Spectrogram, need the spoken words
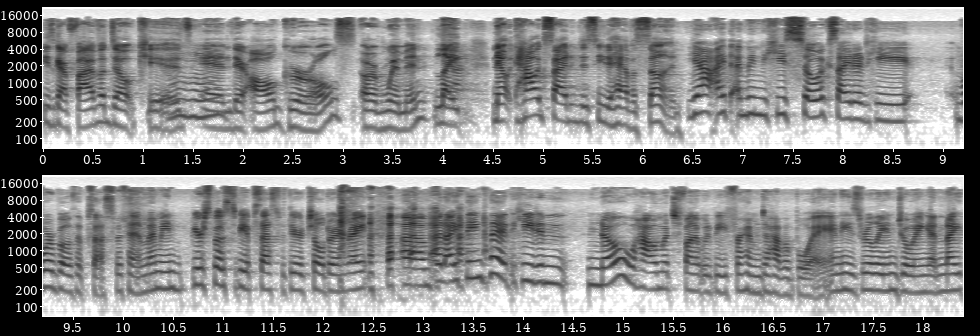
He's got five adult kids, mm-hmm. and they're all girls or women. Like, now, how excited is he to have a son? Yeah, I, I mean, he's so excited. He, we're both obsessed with him. I mean, you're supposed to be obsessed with your children, right? um, but I think that he didn't know how much fun it would be for him to have a boy, and he's really enjoying it. And I,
